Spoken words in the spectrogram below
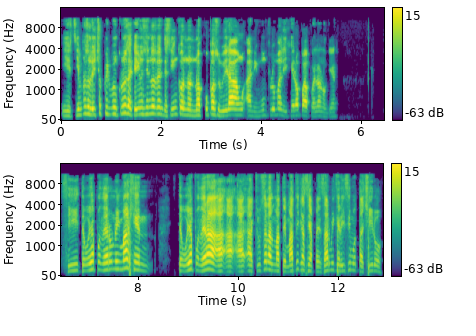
y siempre se lo he dicho a Pitbull Cruz, aquí hay un 135, no, no ocupa subir a, a ningún pluma ligero para poderlo noquear. Sí, te voy a poner una imagen, te voy a poner a, a, a, a que use las matemáticas y a pensar, mi queridísimo Tachiro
